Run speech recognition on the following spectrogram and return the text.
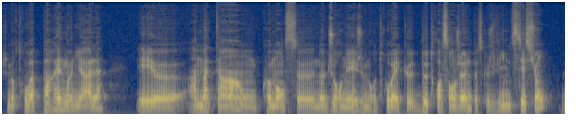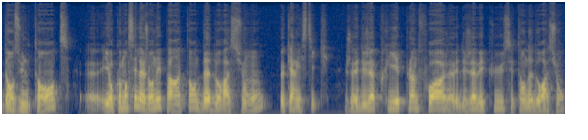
je me retrouve à Paray-le-Monial et euh, un matin, on commence euh, notre journée. Je me retrouve avec 200-300 jeunes parce que je vis une session dans une tente. Et on commençait la journée par un temps d'adoration eucharistique. J'avais déjà prié plein de fois, j'avais déjà vécu ces temps d'adoration.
